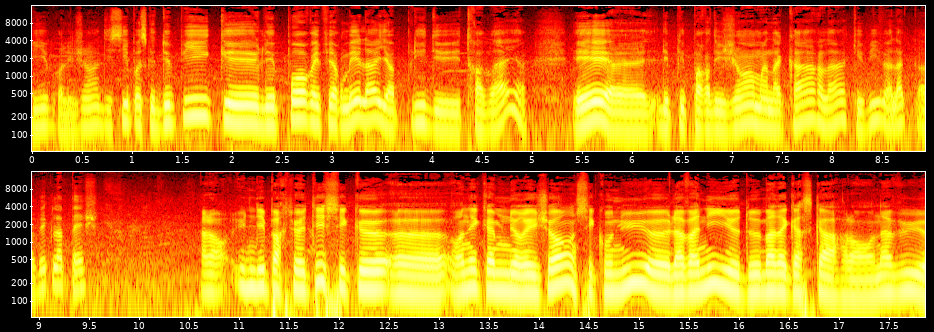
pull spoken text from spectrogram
vivre les gens d'ici parce que depuis que le port est fermé, là, il n'y a plus de travail. Et la plupart des gens Manakar, là, qui vivent avec la pêche. Alors, une des particularités, c'est que on est comme une région, c'est connu, la vanille de Madagascar. Alors, on a vu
